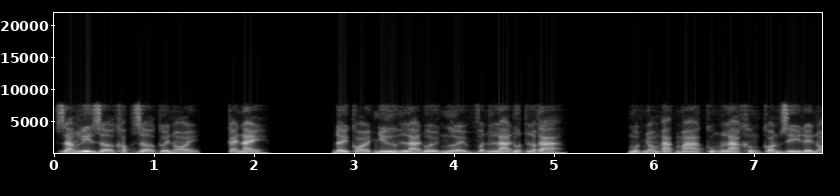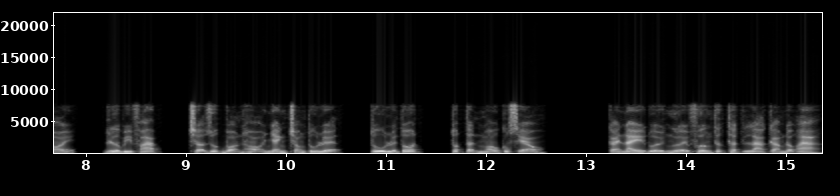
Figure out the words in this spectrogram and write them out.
Giang Ly dở khóc dở cười nói, cái này, đây coi như là đuổi người vẫn là đút lót ta. Một nhóm ác ma cũng là không còn gì để nói, đưa bí pháp, trợ giúp bọn họ nhanh chóng tu luyện, tu luyện tốt, tốt tận mau cút xéo. Cái này đuổi người phương thức thật là cảm động a.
